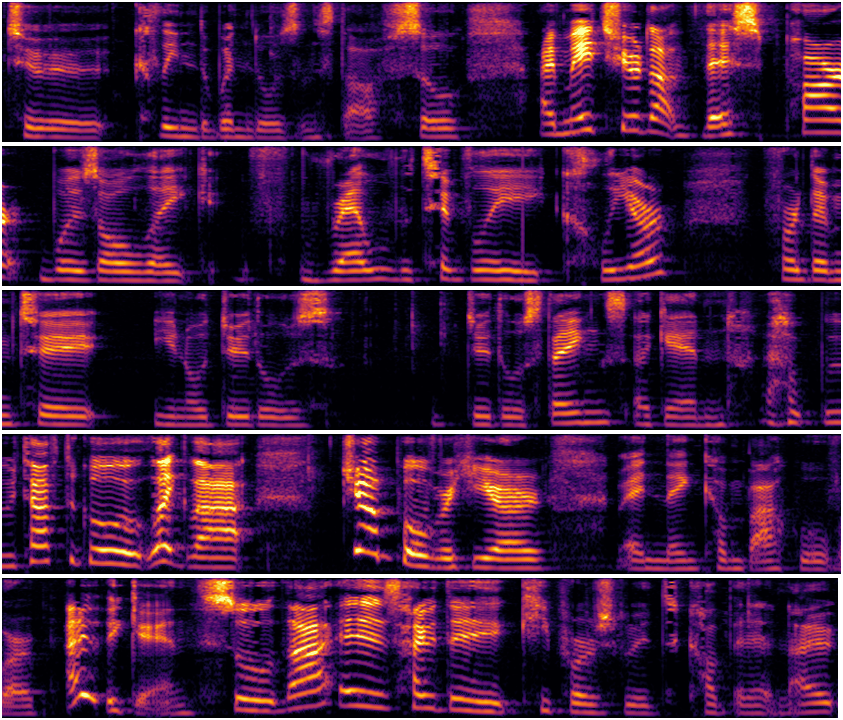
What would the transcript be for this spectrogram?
to clean the windows and stuff. So I made sure that this part was all like relatively clear for them to, you know, do those do those things. Again, we would have to go like that, jump over here and then come back over out again. So that is how the keepers would come in and out.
